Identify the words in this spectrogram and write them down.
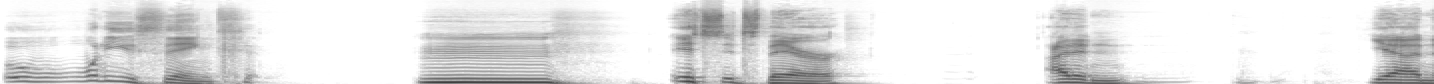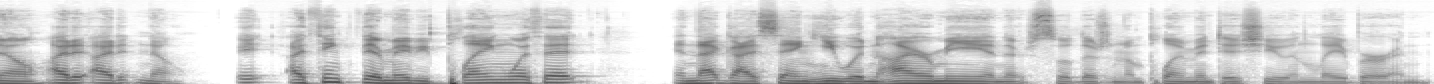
what do you think? Mm, it's it's there. I didn't. Yeah, no, I, I didn't know. I think they're maybe playing with it, and that guy's saying he wouldn't hire me, and there's so there's an employment issue and labor, and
